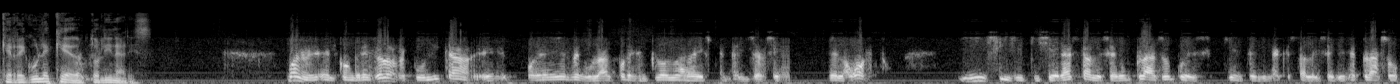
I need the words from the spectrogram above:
que regule qué, doctor Linares? Bueno, el Congreso de la República eh, puede regular, por ejemplo, la despenalización del aborto. Y si se quisiera establecer un plazo, pues quien tendría que establecer ese plazo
